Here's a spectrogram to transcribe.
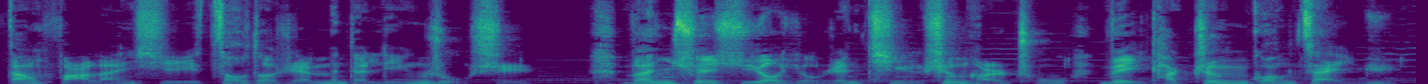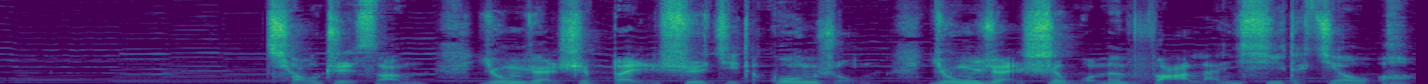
当法兰西遭到人们的凌辱时，完全需要有人挺身而出，为她争光在浴。乔治桑永远是本世纪的光荣，永远是我们法兰西的骄傲。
